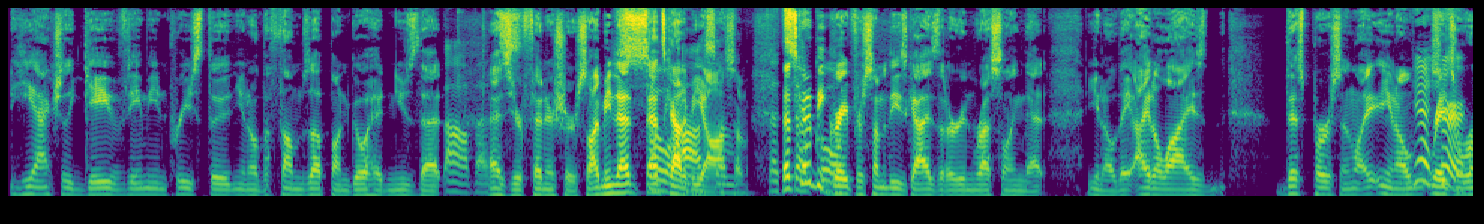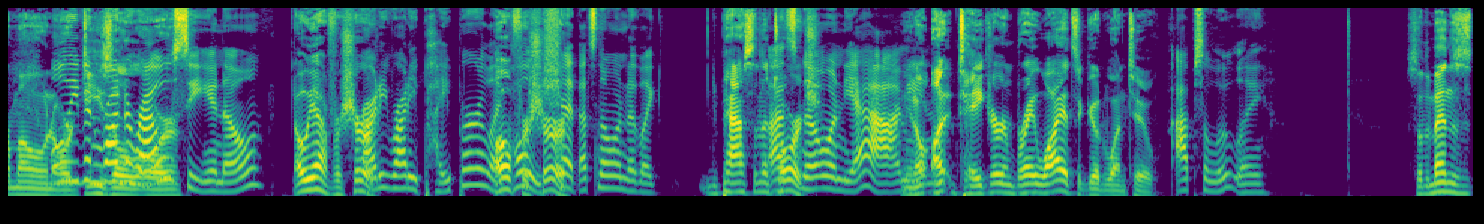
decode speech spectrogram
he actually gave Damian Priest the you know the thumbs up on go ahead and use that Oh, as your finisher. So I mean that so that's got to be awesome. awesome. That's That's, so got to be cool. great for some of these guys that are in wrestling that you know they idolize this person like you know yeah, Razor sure. Ramon well, or even Diesel Ronda or Rousey, you know, oh yeah for sure Roddy Roddy Piper. Like, Oh, for holy sure. shit, that's no one to like. you passing the That's torch. no one. Yeah, I mean, you know, uh, Taker and Bray Wyatt's a good one too. absolutely. So the men's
